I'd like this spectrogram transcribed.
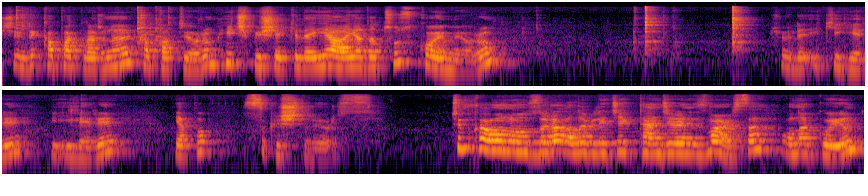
Şimdi kapaklarını kapatıyorum. Hiçbir şekilde yağ ya da tuz koymuyorum. Şöyle iki geri bir ileri yapıp sıkıştırıyoruz. Tüm kavanozları alabilecek tencereniz varsa ona koyun.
